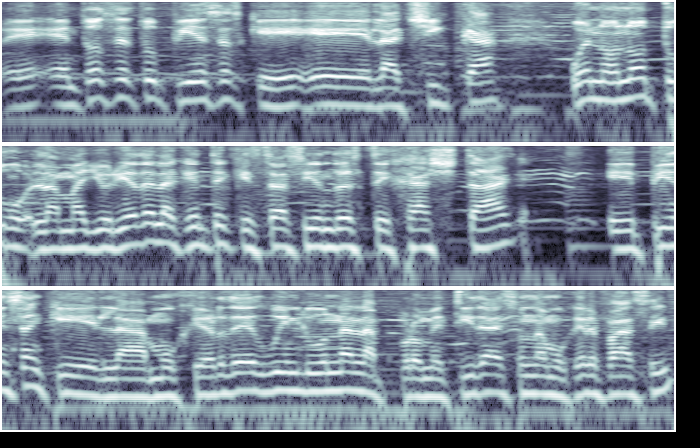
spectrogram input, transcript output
Eh, entonces tú piensas que eh, la chica, bueno, no tú, la mayoría de la gente que está haciendo este hashtag eh, piensan que la mujer de Edwin Luna, la prometida, es una mujer fácil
